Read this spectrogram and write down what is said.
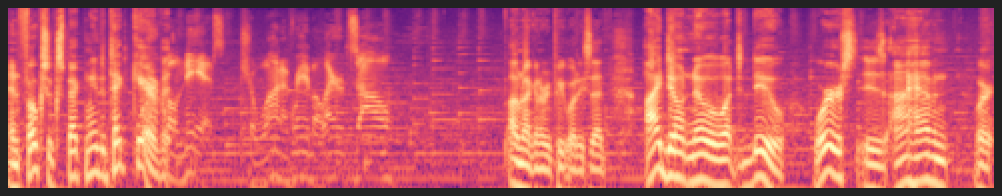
and folks expect me to take care of it. Purple nibs, Shawana grib alerts all. I'm not going to repeat what he said. I don't know what to do. Worst is I haven't. Or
